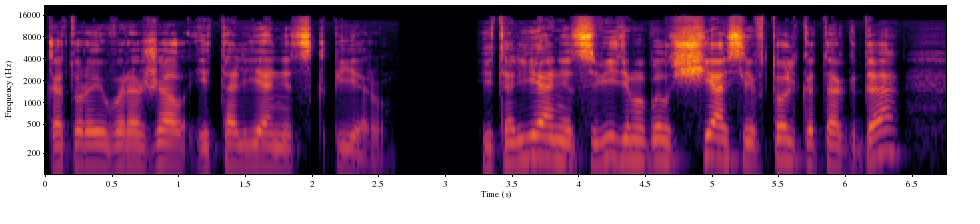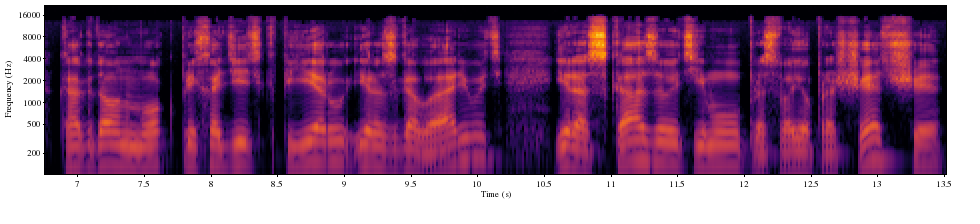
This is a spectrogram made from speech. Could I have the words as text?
которые выражал итальянец к Пьеру. Итальянец, видимо, был счастлив только тогда, когда он мог приходить к Пьеру и разговаривать, и рассказывать ему про свое прошедшее,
